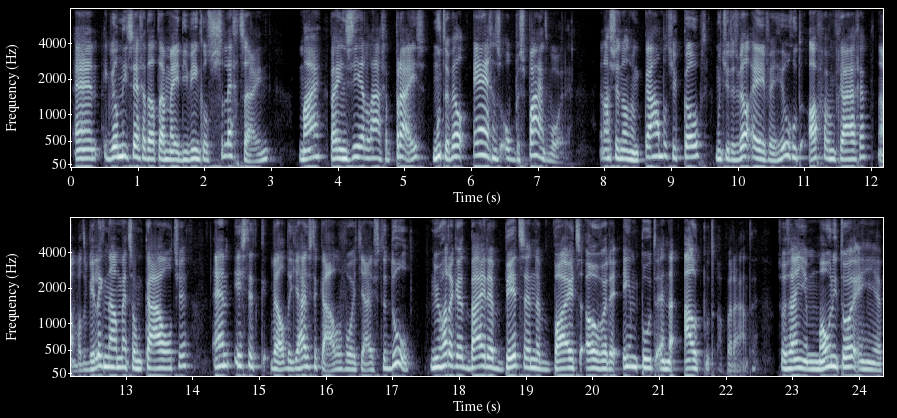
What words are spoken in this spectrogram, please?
En ik wil niet zeggen dat daarmee die winkels slecht zijn, maar bij een zeer lage prijs moet er wel ergens op bespaard worden. En als je dan zo'n kabeltje koopt, moet je dus wel even heel goed af gaan vragen: Nou, wat wil ik nou met zo'n kabeltje? En is dit wel de juiste kabel voor het juiste doel? Nu had ik het bij de bits en de bytes over de input- en de output-apparaten. Zo zijn je monitor en je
